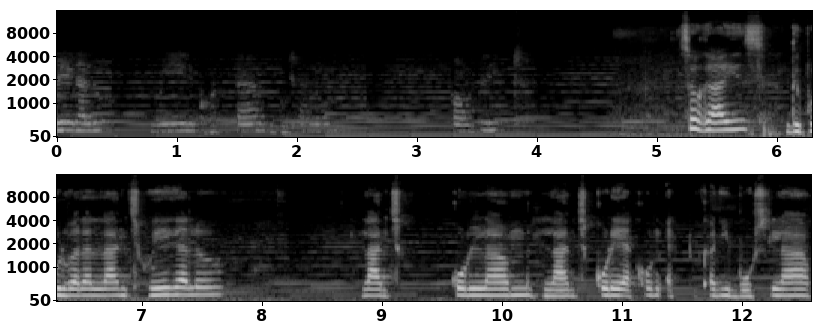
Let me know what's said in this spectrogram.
হয়ে গেল। মেয়ের ঘরটা গুছানো কমপ্লিট সো গাইস দুপুরবেলার লাঞ্চ হয়ে গেল। লাঞ্চ করলাম। লাঞ্চ করে এখন একটুখানি বসলাম।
